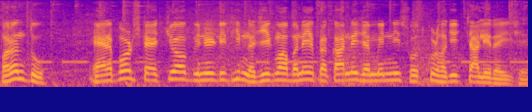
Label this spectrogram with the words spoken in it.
પરંતુ એરપોર્ટ સ્ટેચ્યુ ઓફ યુનિટીથી નજીકમાં બને એ પ્રકારની જમીનની શોધખોળ હજી ચાલી રહી છે.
